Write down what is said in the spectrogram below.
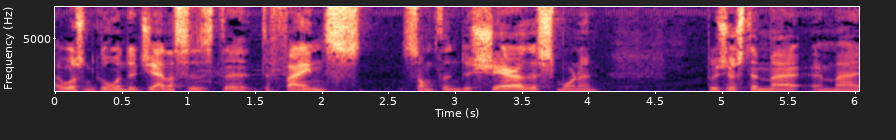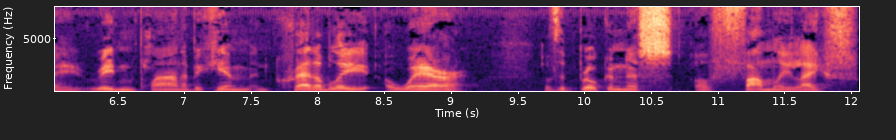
I wasn't going to Genesis to, to find something to share this morning, but just in my, in my reading plan, I became incredibly aware of the brokenness of family life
